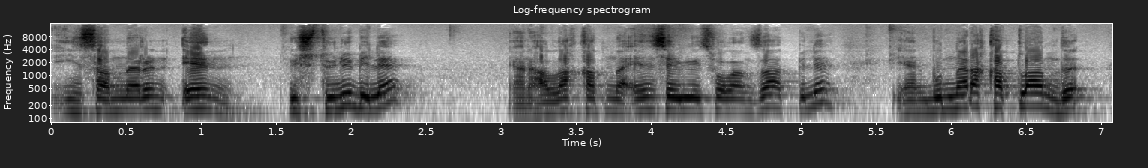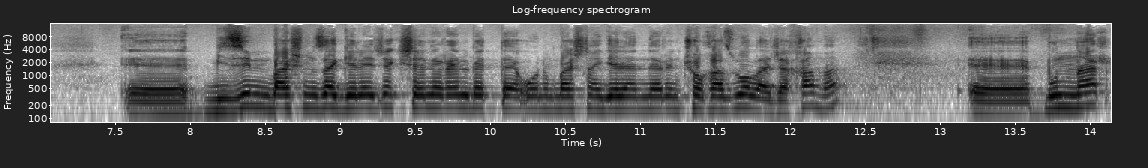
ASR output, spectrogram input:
insanların en üstünü bile, yani Allah katında en sevgilisi olan zat bile yani bunlara katlandı. Ee, bizim başımıza gelecek şeyler elbette onun başına gelenlerin çok az olacak ama e, bunlar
